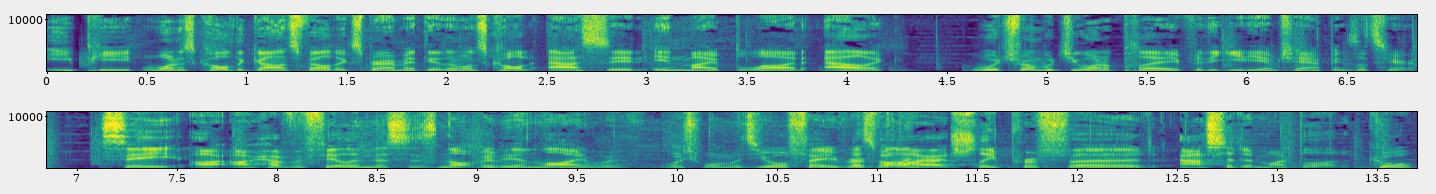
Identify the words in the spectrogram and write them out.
EP. One is called the Ganzfeld Experiment. The other one's called Acid in My Blood. Alec, which one would you want to play for the EDM champions? Let's hear it. See, I, I have a feeling this is not going to be in line with which one was your favorite, That's but fine. I actually preferred Acid in My Blood. Cool.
